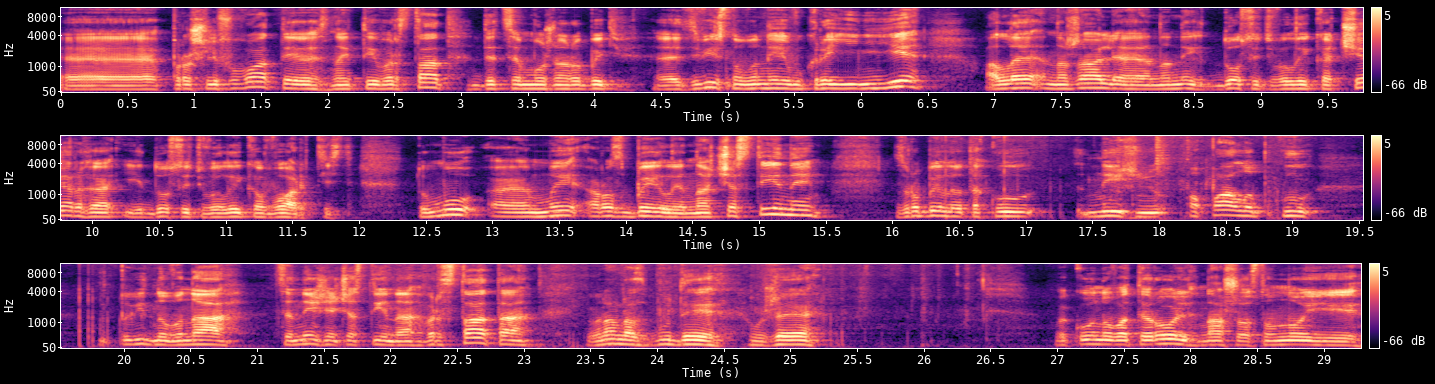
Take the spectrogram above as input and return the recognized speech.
е, прошліфувати, знайти верстат, де це можна робити. Е, Звісно, вони в Україні є, але, на жаль, е, на них досить велика черга і досить велика вартість. Тому ми розбили на частини, зробили таку нижню опалубку. Відповідно, вона це нижня частина верстата. Вона в нас буде вже виконувати роль нашої основної,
